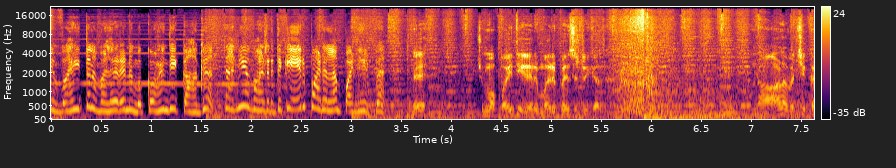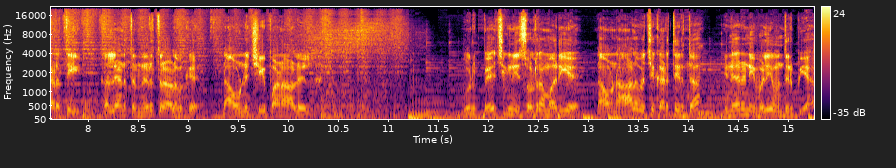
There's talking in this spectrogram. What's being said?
என் வயித்துல வளர நம்ம குழந்தைக்காக தனியா வாழ்றதுக்கு ஏற்பாடெல்லாம் பண்ணிருப்பேன். சும்மா பைத்தியகாரி மாதிரி பேசிட்டு இருக்காது. உன்னை ஆளை வச்சு கடத்தி கல்யாணத்தை நிறுத்துற அளவுக்கு நான் ஒன்றும் சீப்பான ஆள் இல்லை. ஒரு பேச்சுக்கு நீ சொல்ற மாதிரியே நான் உன்னை ஆளை வச்சு கடத்திருந்தா இந்நேரம் நீ வெளியே வந்திருப்பியா?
